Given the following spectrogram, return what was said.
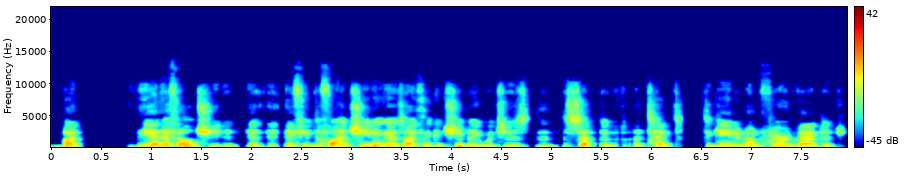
But the NFL cheated. If you define cheating as I think it should be, which is the deceptive attempt to gain an unfair advantage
